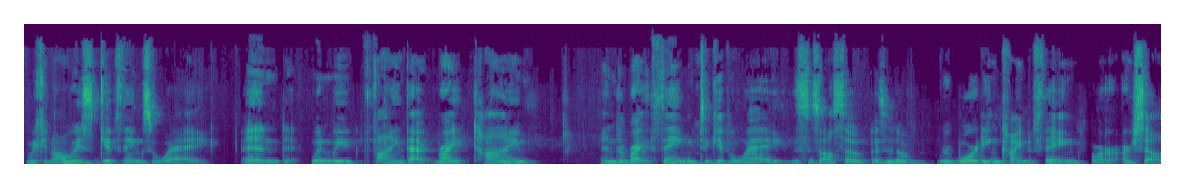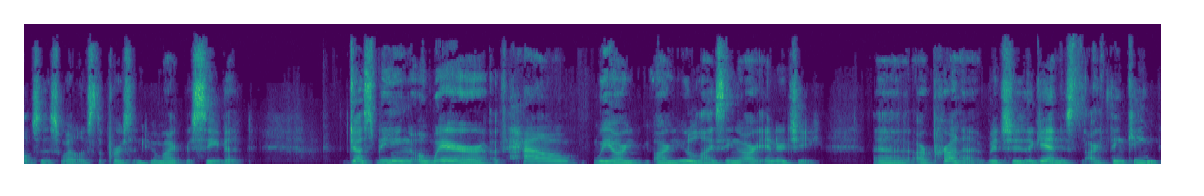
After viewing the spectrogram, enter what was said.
we can always give things away. And when we find that right time and the right thing to give away, this is also this is a rewarding kind of thing for ourselves as well as the person who might receive it. Just being aware of how we are are utilizing our energy, uh, our prana, which is again is our thinking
